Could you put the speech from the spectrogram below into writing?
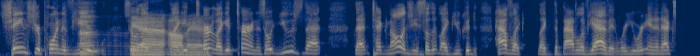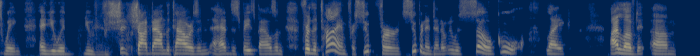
changed your point of view so yeah. like like oh, it turned like it turned and so it used that that technology so that like you could have like like the battle of yavin where you were in an x-wing and you would you sh- shot down the towers and had the space battles and for the time for super for super nintendo it was so cool like i loved it um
